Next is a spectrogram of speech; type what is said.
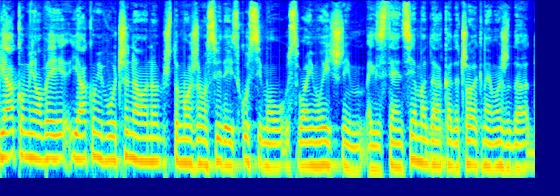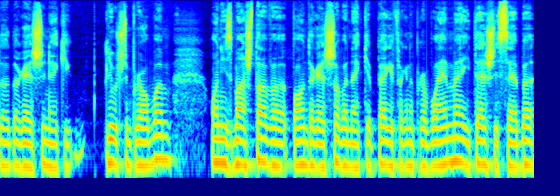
jako, mi, ovaj, jako mi vuče na ono što možemo svi da iskusimo u svojim ličnim egzistencijama, da kada čovjek ne može da, da, da reši neki ključni problem, on izmaštava pa onda rešava neke periferne probleme i teši sebe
